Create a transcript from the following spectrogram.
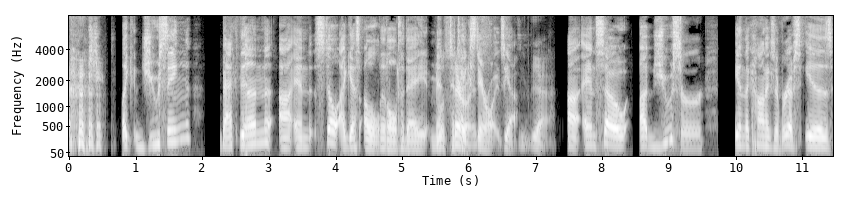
like juicing back then, uh, and still, I guess, a little today meant Well, to take steroids. Yeah, yeah. Uh, and so a juicer in the context of Rifts is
